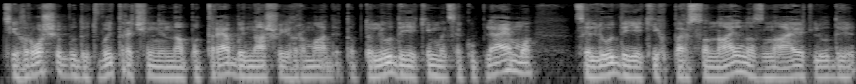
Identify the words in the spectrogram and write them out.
ці гроші будуть витрачені на потреби нашої громади. Тобто люди, яким ми це купляємо, це люди, яких персонально знають люди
